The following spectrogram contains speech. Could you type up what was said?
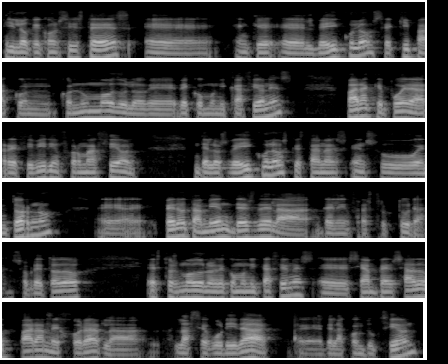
y lo que consiste es eh, en que el vehículo se equipa con, un módulo de comunicaciones para que pueda recibir información de los vehículos que están en su entorno, eh, pero también desde la, de la infraestructura. Sobre todo, estos módulos de comunicaciones eh, se han pensado para mejorar la, seguridad eh, de la conducción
